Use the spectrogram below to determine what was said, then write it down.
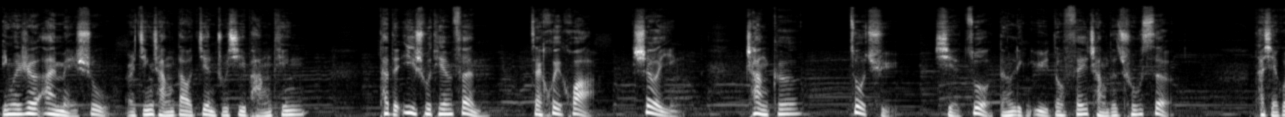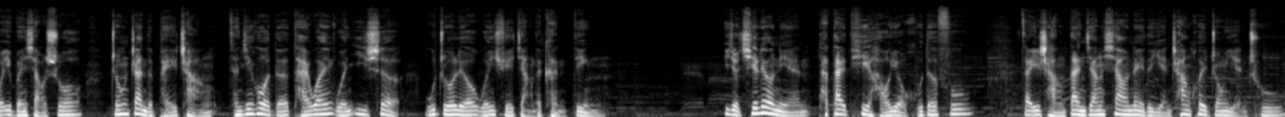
因为热爱美术而经常到建筑系旁听。他的艺术天分在绘画、摄影。唱歌、作曲、写作等领域都非常的出色。他写过一本小说《终战的赔偿》，曾经获得台湾文艺社吴浊流文学奖的肯定。一九七六年，他代替好友胡德夫，在一场淡江校内的演唱会中演出。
